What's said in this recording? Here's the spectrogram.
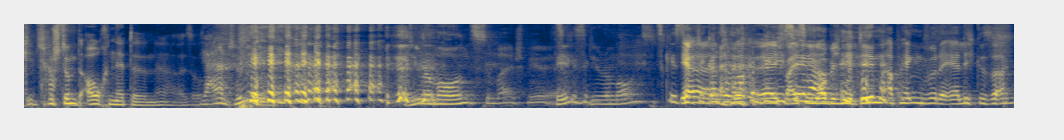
Gibt es bestimmt auch nette, ne? Also. Ja, natürlich. die Ramones zum Beispiel. Ja, die Ramones. Jetzt gehst du auf die ganze ja, ich weiß Rockabilly-Szene nicht, ob ich mit denen abhängen würde, ehrlich gesagt.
